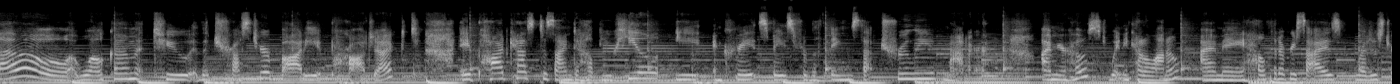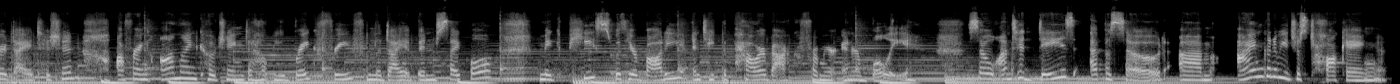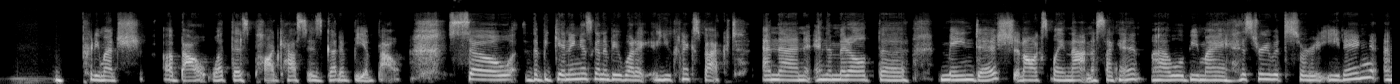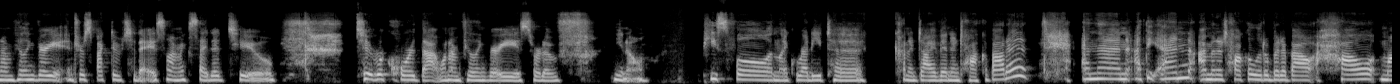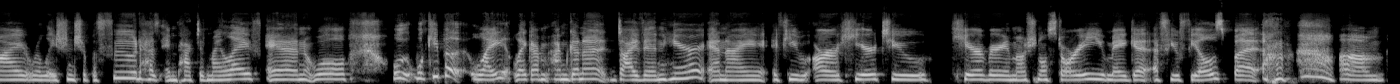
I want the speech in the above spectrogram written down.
Hello, welcome to the Trust Your Body Project, a podcast designed to help you heal, eat, and create space for the things that truly matter. I'm your host, Whitney Catalano. I'm a health at every size registered dietitian offering online coaching to help you break free from the diet binge cycle, make peace with your body, and take the power back from your inner bully. So, on today's episode, um, I'm going to be just talking pretty much about what this podcast is going to be about. So, the beginning is going to be what you can expect. And then in the middle, the main dish, and I'll explain that in a second, uh, will be my history with disordered eating. And I'm feeling very introspective today. So, I'm excited to, to record that when I'm feeling very sort of, you know, peaceful and like ready to kind of dive in and talk about it. And then at the end, I'm going to talk a little bit about how my relationship with food has impacted my life. And we'll we'll we'll keep it light. Like I'm I'm going to dive in here and I if you are here to hear a very emotional story, you may get a few feels, but um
